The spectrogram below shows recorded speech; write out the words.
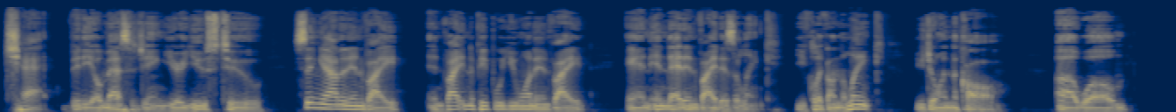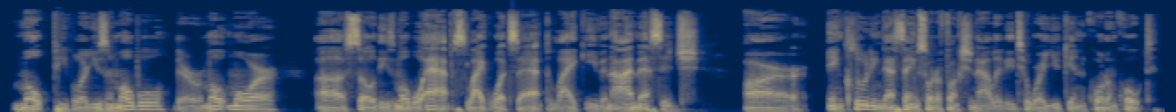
chat video messaging, you're used to sending out an invite, inviting the people you want to invite. And in that invite is a link. You click on the link, you join the call. Uh, well, mo- people are using mobile. They're remote more. Uh, so these mobile apps like WhatsApp, like even iMessage are including that same sort of functionality to where you can quote unquote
